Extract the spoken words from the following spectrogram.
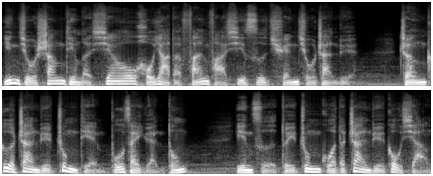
英就商定了先欧后亚的反法西斯全球战略。整个战略重点不在远东，因此对中国的战略构想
